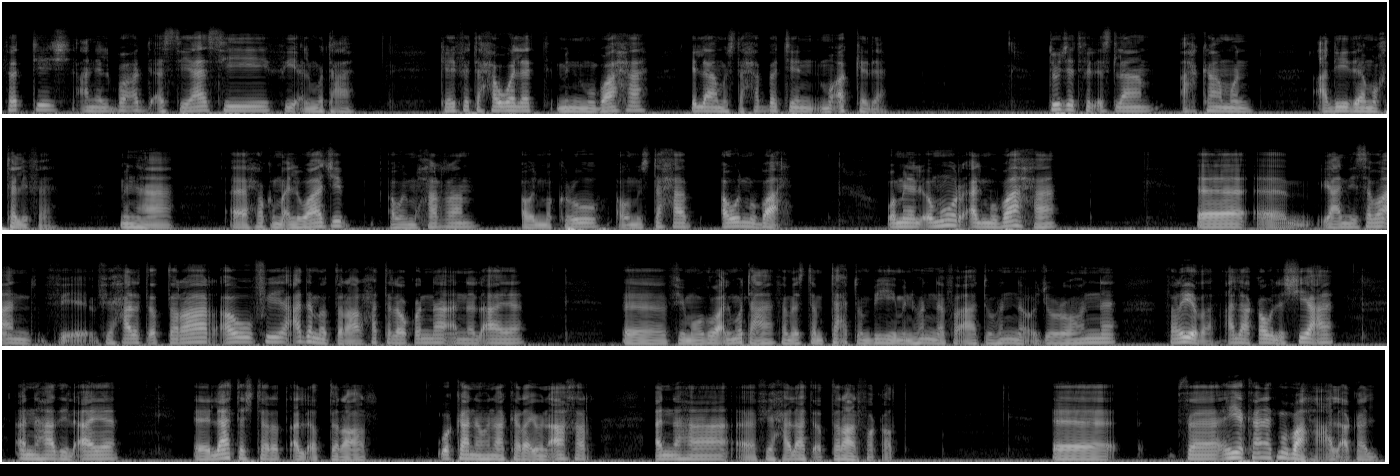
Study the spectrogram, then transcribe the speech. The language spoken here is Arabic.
فتش عن البعد السياسي في المتعة. كيف تحولت من مباحة إلى مستحبة مؤكدة؟ توجد في الإسلام أحكام عديدة مختلفة منها آه، حكم الواجب أو المحرم أو المكروه أو المستحب أو المباح. ومن الأمور المباحة يعني سواء في في حالة اضطرار أو في عدم اضطرار حتى لو قلنا أن الآية آه، في موضوع المتعة فما استمتعتم به منهن فآتوهن أجورهن فريضة. على قول الشيعة أن هذه الآية آه، لا تشترط الاضطرار. وكان هناك رأي آخر أنها في حالات اضطرار فقط. فهي كانت مباحة على الأقل.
